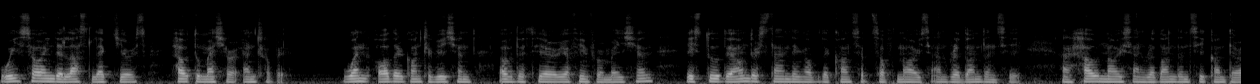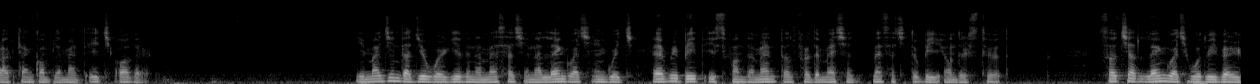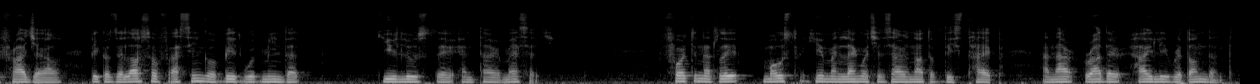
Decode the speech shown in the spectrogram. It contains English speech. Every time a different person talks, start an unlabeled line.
We saw in the last lectures how to measure entropy. One other contribution of the theory of information is to the understanding of the concepts of noise and redundancy and how noise and redundancy counteract and complement each other. Imagine that you were given a message in a language in which every bit is fundamental for the message to be understood. Such a language would be very fragile because the loss of a single bit would mean that you lose the entire message. Fortunately, most human languages are not of this type and are rather highly redundant.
